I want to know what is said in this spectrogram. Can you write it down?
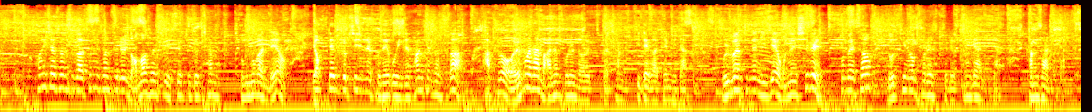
황희찬 선수가 손흥민 선수를 넘어설 수 있을지도 참 궁금한데요. 역대급 시즌을 보내고 있는 황희찬 선수가 앞으로 얼마나 많은 골을 넣을지가 참 기대가 됩니다. 울버햄튼은 이제 오는 10일 홈에서 노팅엄 포레스트를 상대합니다. 감사합니다.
